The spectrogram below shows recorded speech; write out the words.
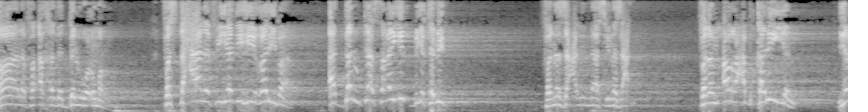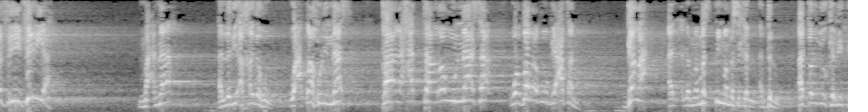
قال فأخذ الدلو عمر فاستحال في يده غريبا. الدلو كان صغير بقى كبير. فنزع للناس نزعا. فلم أرى عبقريا يفري فرية. معناه الذي أخذه وأعطاه للناس؟ قال حتى رووا الناس وضربوا بعطن. قلع لما مس مما مسك الدلو؟ الدلو كبير.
